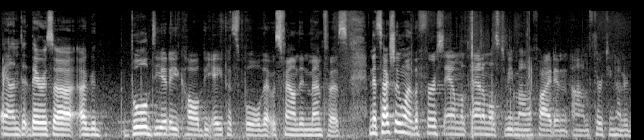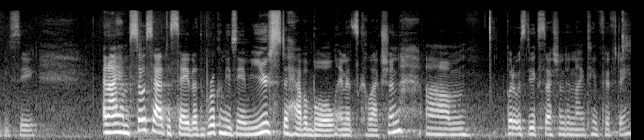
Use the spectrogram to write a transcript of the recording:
And there's a, a bull deity called the Apis bull that was found in Memphis. And it's actually one of the first anim animals to be mummified in um, 1300 BC. And I am so sad to say that the Brooklyn Museum used to have a bull in its collection, um, but it was deaccessioned in 1950.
